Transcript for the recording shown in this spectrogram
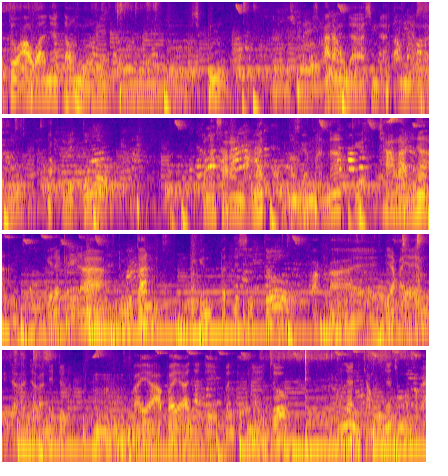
Itu. awalnya tahun 2010 2010 sekarang udah 9 tahun yang lalu. Waktu itu penasaran banget bagaimana caranya. Kira-kira dulu kan bikin petis itu pakai ya kayak yang di jalan-jalan itu loh Hmm, kayak apa ya jadi bentuknya itu pokoknya dicampurnya cuma pakai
